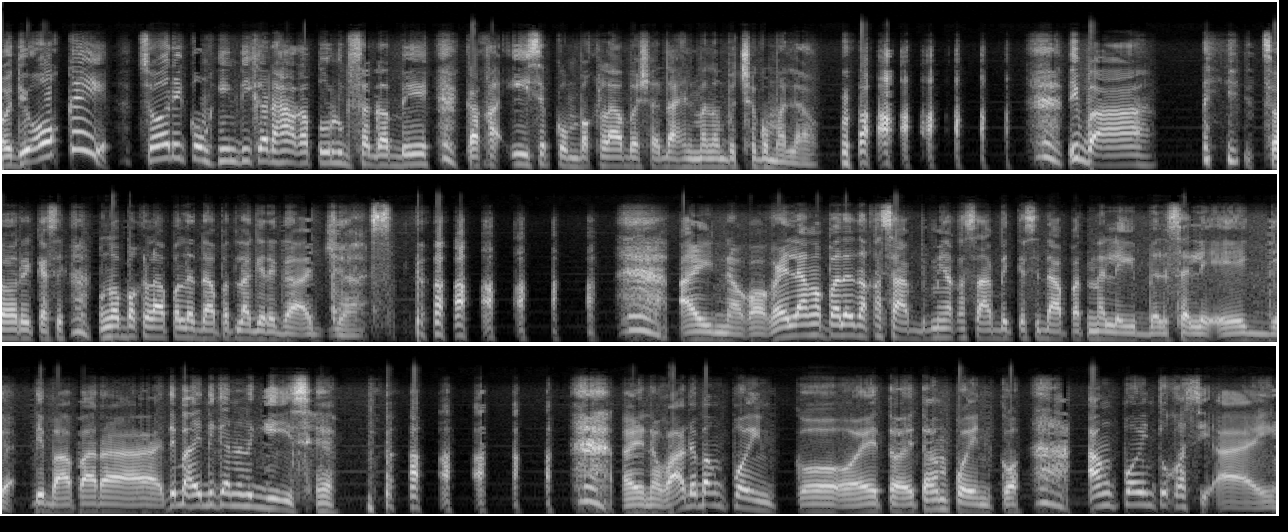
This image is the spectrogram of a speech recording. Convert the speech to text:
o di okay. Sorry kung hindi ka nakakatulog sa gabi, kakaisip kung bakla ba siya dahil malambot siya gumalaw. di ba? Sorry kasi, mga bakla pala dapat lagi nag-a-adjust. Ay nako, kailangan pala nakasabit, may nakasabit kasi dapat na label sa leeg, 'di ba? Para 'di ba hindi ka na nag-iisip. ay nako, ano bang point ko? O ito, ito ang point ko. Ang point ko kasi ay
